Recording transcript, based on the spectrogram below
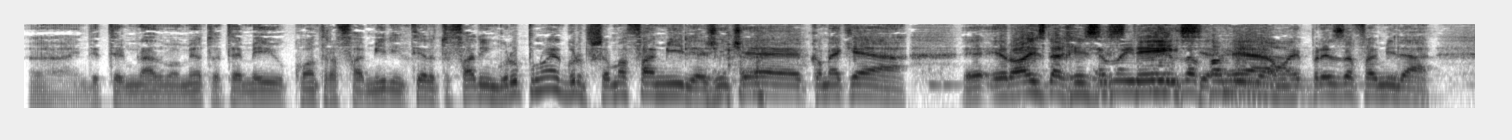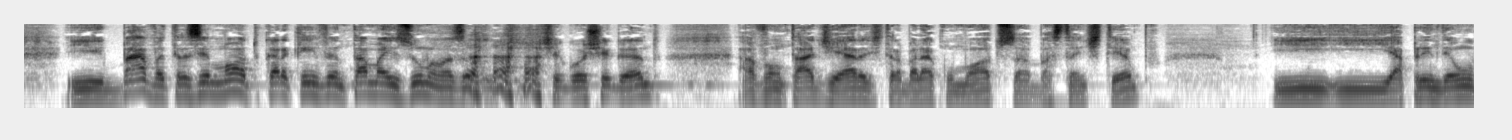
Uh, em determinado momento até meio contra a família inteira. Tu fala em grupo, não é grupo, isso é uma família. A gente é, como é que é? é heróis da resistência. É uma empresa familiar. É uma empresa familiar. E, bah, vai trazer moto, o cara quer inventar mais uma, mas a gente chegou chegando. A vontade era de trabalhar com motos há bastante tempo. E, e aprender um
